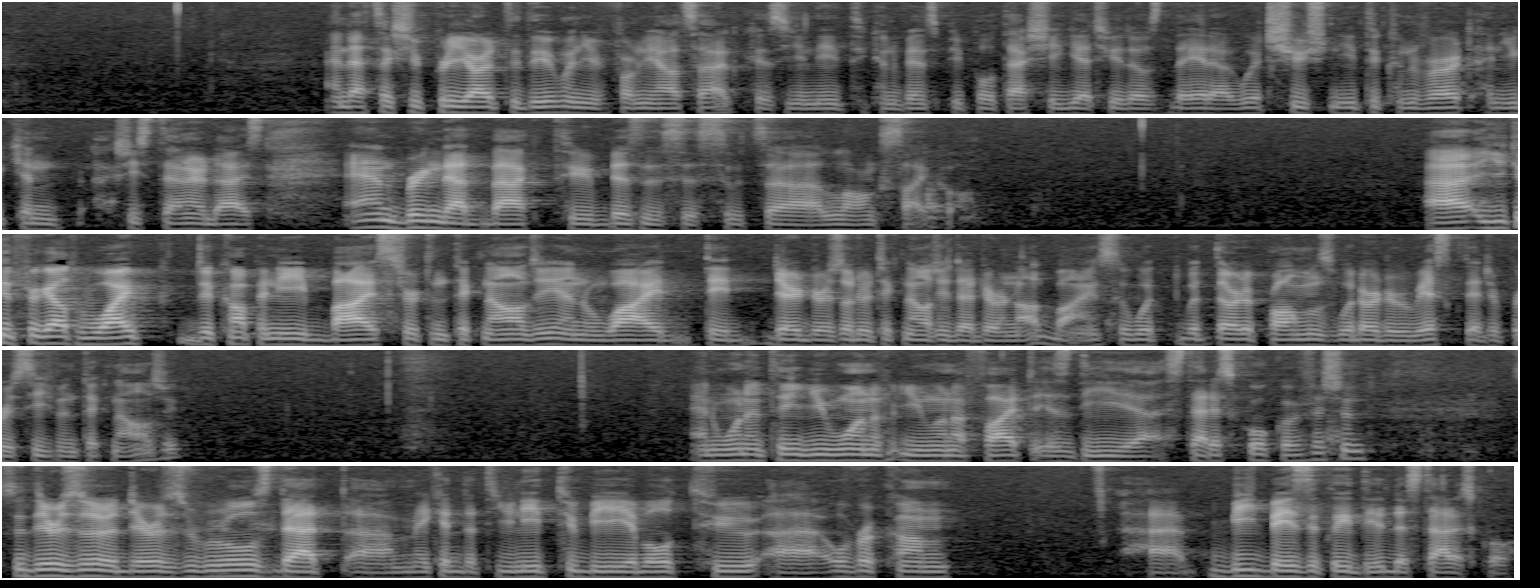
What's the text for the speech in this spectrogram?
And that's actually pretty hard to do when you're from the outside because you need to convince people to actually get you those data, which you need to convert, and you can actually standardize and bring that back to businesses. So it's a long cycle. Uh, you can figure out why the company buys certain technology and why they, there, there's other technology that they're not buying. So what, what are the problems, what are the risks that you perceive in technology? And one thing you want to you want to fight is the uh, status quo coefficient. So there's a, there's rules that uh, make it that you need to be able to uh, overcome, uh, beat basically the, the status quo.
